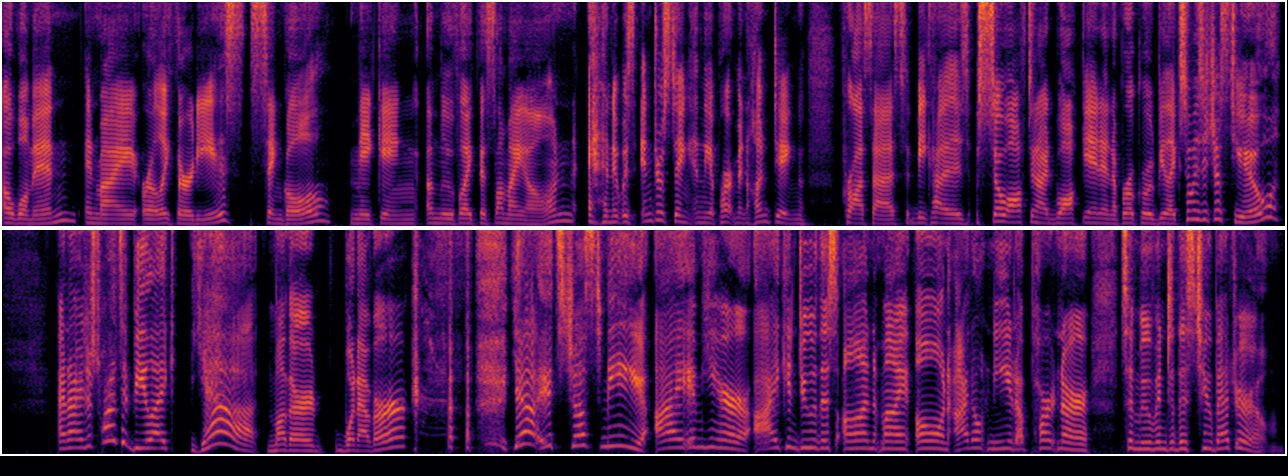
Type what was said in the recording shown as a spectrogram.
a woman in my early 30s, single, making a move like this on my own. And it was interesting in the apartment hunting process because so often I'd walk in and a broker would be like, So is it just you? And I just wanted to be like, Yeah, mother, whatever. yeah, it's just me. I am here. I can do this on my own. I don't need a partner to move into this two bedroom.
